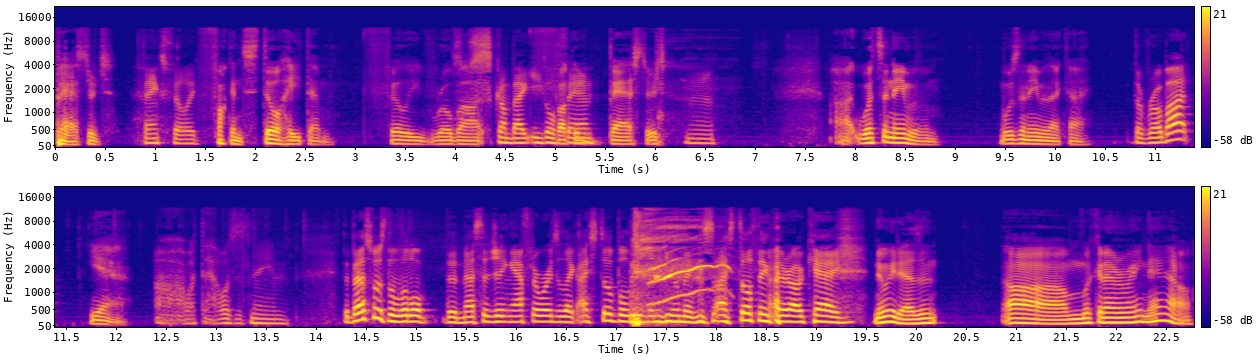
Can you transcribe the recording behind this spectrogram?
Bastards. Thanks, Philly. Fucking still hate them. Philly robot. Scumbag Eagle fucking fan. bastards. Yeah. Uh, what's the name of him? What was the name of that guy? The robot. Yeah. Oh, what the hell was his name? The best was the little the messaging afterwards. Like, I still believe in humans. I still think they're okay. No, he doesn't. Oh, I'm looking at him right now.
